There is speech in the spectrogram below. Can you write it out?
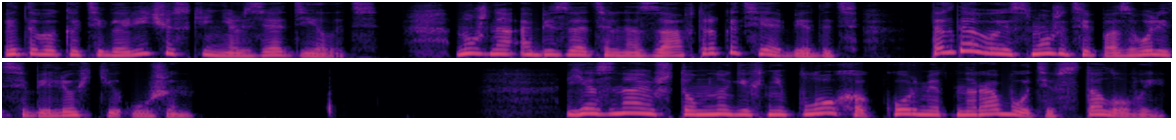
Этого категорически нельзя делать. Нужно обязательно завтракать и обедать, тогда вы сможете позволить себе легкий ужин. Я знаю, что многих неплохо кормят на работе в столовой,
